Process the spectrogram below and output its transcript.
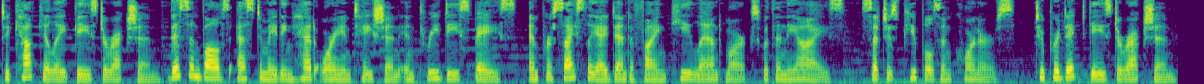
to calculate gaze direction. This involves estimating head orientation in 3D space and precisely identifying key landmarks within the eyes, such as pupils and corners. To predict gaze direction,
